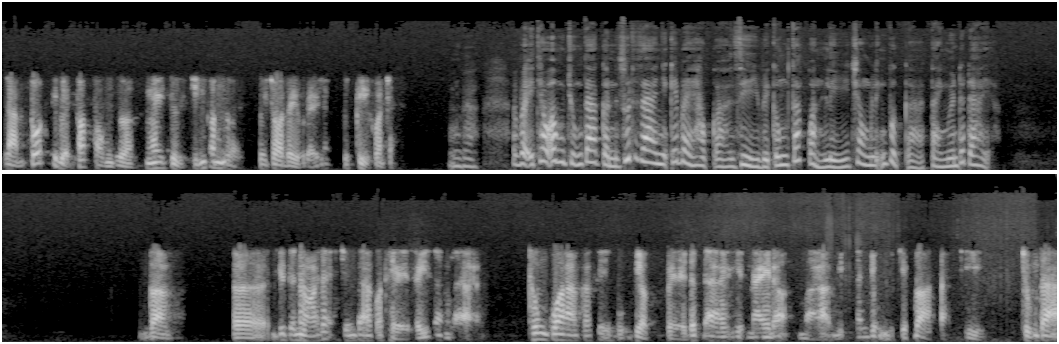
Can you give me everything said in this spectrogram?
làm tốt cái biện pháp phòng ngừa ngay từ chính con người. Tôi cho điều đấy là cực kỳ quan trọng. Vậy theo ông chúng ta cần rút ra những cái bài học à, gì về công tác quản lý trong lĩnh vực à, tài nguyên đất đai ạ? Vâng, ờ, như tôi nói đấy, chúng ta có thể thấy rằng là thông qua các cái vụ việc về đất đai hiện nay đó mà bị tham nhũng chiếm đoạt thì chúng ta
